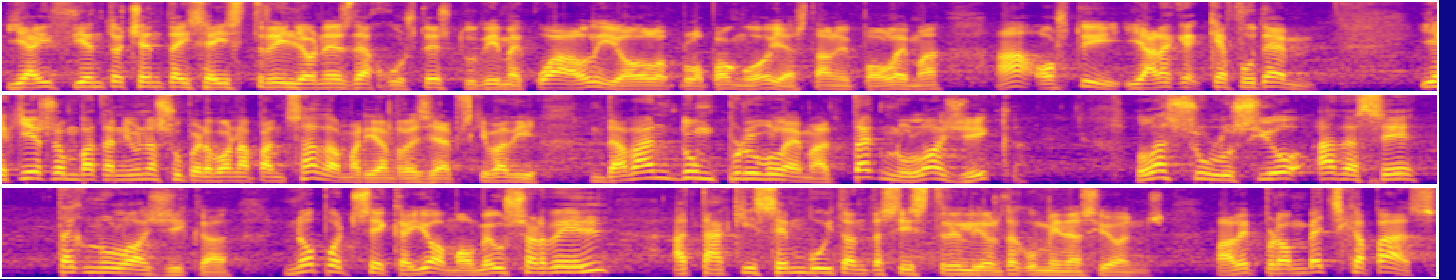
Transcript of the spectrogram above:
Y hay 186 trillones de ajustes, tú dime cuál, y yo lo, lo pongo, ya está, no hay problema. Ah, hosti, i ara què, què fotem? I aquí és on va tenir una superbona pensada el Marian Rejewski. Va dir, davant d'un problema tecnològic, la solució ha de ser tecnològica. No pot ser que jo, amb el meu cervell, ataqui 186 trilions de combinacions. Vale? Però em veig capaç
